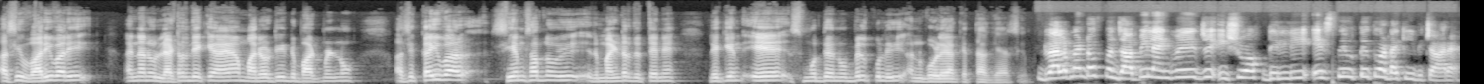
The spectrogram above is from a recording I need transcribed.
ਅਸੀਂ ਵਾਰੀ-ਵਾਰੀ ਇਹਨਾਂ ਨੂੰ ਲੈਟਰ ਦੇ ਕੇ ਆਏ ਹਾਂ ਮਾਈਨੋਰਟੀ ਡਿਪਾਰਟਮੈਂਟ ਨੂੰ। ਅਸੀਂ ਕਈ ਵਾਰ ਸੀਐਮ ਸਾਹਿਬ ਨੂੰ ਵੀ ਰਿਮਾਈਂਡਰ ਦਿੱਤੇ ਨੇ ਲੇਕਿਨ ਇਹ ਇਸ ਮੁੱਦੇ ਨੂੰ ਬਿਲਕੁਲ ਹੀ ਅਣਗੌਲਿਆ ਕੀਤਾ ਗਿਆ ਸੀ। Development of Punjabi language issue of Delhi ਇਸ ਦੇ ਉੱਤੇ ਤੁਹਾਡਾ ਕੀ ਵਿਚਾਰ ਹੈ?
